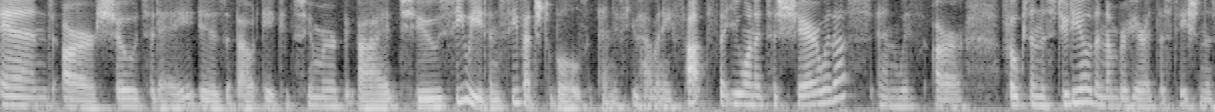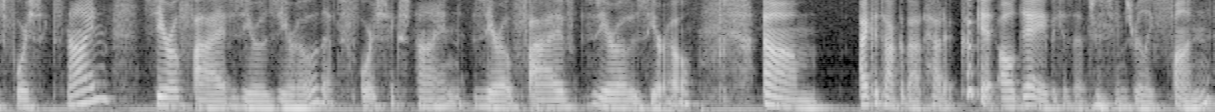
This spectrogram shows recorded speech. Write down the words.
And our show today is about a consumer guide to seaweed and sea vegetables. And if you have any thoughts that you wanted to share with us and with our folks in the studio, the number here at the station is 469 0500. That's 469 0500. Um, I could talk about how to cook it all day because that just seems really fun.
